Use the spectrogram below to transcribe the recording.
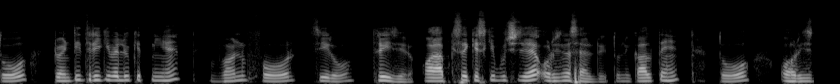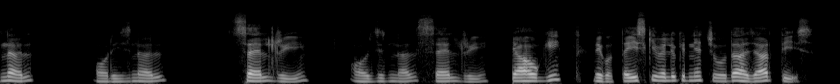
तो ट्वेंटी थ्री की वैल्यू कितनी है? One four zero three zero और आपसे किसकी पूछी जाए? ओरिजिनल सैलरी तो निकालते हैं। तो original original salary original salary क्या होगी? देखो, तेईस की वैल्यू कितनी है? चौदह हज़ार तीस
